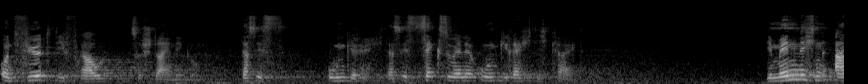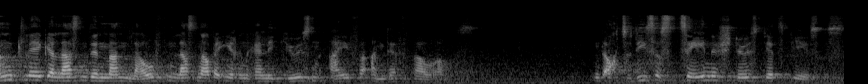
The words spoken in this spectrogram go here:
und führt die Frau zur Steinigung. Das ist ungerecht, das ist sexuelle Ungerechtigkeit. Die männlichen Ankläger lassen den Mann laufen, lassen aber ihren religiösen Eifer an der Frau aus. Und auch zu dieser Szene stößt jetzt Jesus.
